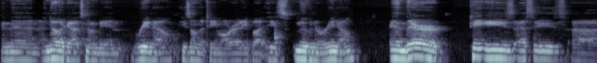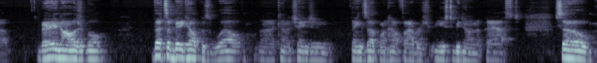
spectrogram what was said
and then another guy that's going to be in Reno. He's on the team already, but he's moving to Reno, and they're PEs, SEs. Uh, very knowledgeable. That's a big help as well, uh, kind of changing things up on how fibers used to be done in the past. So,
